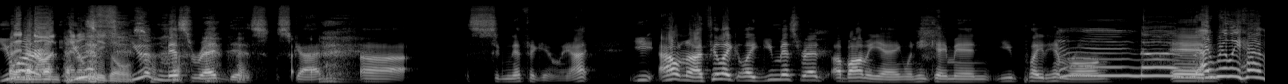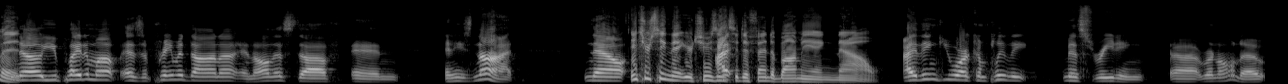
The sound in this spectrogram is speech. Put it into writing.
You are. you, have, goals. you have misread this, Scott, uh, significantly. I. You, I don't know. I feel like like you misread Aubameyang when he came in. You played him wrong. No, I really haven't. No, you played him up as a prima donna and all this stuff, and and he's not. Now, Interesting that you're choosing I- to defend Aubameyang now. I think you are completely misreading uh, Ronaldo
